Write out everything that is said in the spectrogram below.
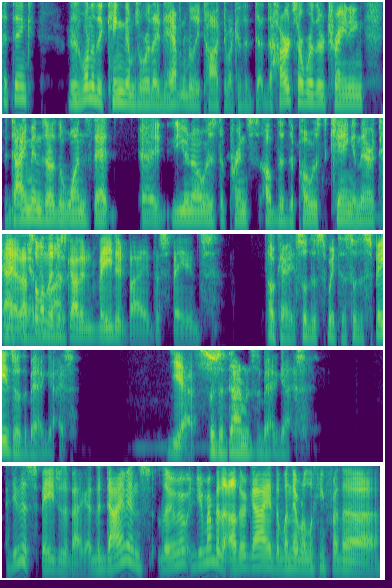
I think there's one of the kingdoms where they haven't really talked about because the, the hearts are where they're training. The diamonds are the ones that uh, you know is the prince of the deposed king, and they're attacking. yeah that's the one that just got invaded by the spades okay. So the wait, so the spades are the bad guys. yes Or the diamonds are the bad guys. I think the spades are the bad guy. The diamonds. Do you remember the other guy that when they were looking for the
